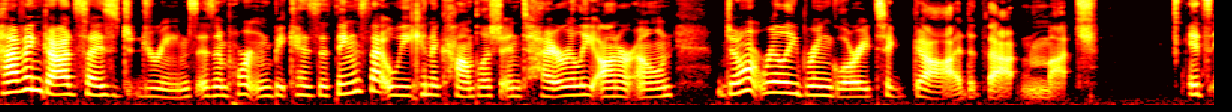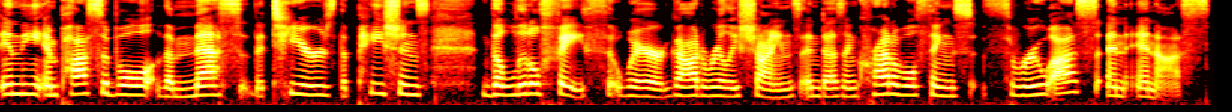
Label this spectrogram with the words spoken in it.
Having God sized dreams is important because the things that we can accomplish entirely on our own don't really bring glory to God that much. It's in the impossible, the mess, the tears, the patience, the little faith where God really shines and does incredible things through us and in us.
